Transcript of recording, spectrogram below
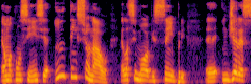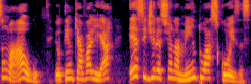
é uma consciência intencional, ela se move sempre é, em direção a algo, eu tenho que avaliar esse direcionamento às coisas.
